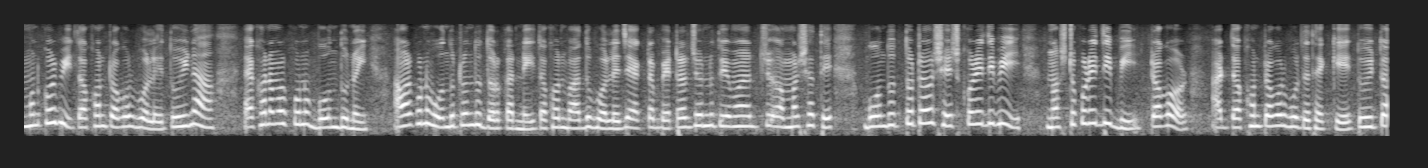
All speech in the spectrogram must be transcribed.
এমন করবি? তখন টগর বলে, তুই না, এখন আমার কোনো বন্ধু নেই। আমার কোনো বন্ধু টন্ধু দরকার নেই। তখন ভাদু বলে, যে একটা বেটার জন্য তুই আমার আমার সাথে বন্ধুত্বটাও শেষ করে দিবি? নষ্ট করে দিবি? টগর, আর তখন টগর বলতে থাকে, তুই তো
